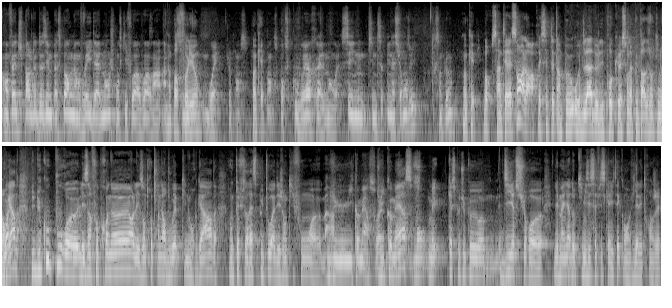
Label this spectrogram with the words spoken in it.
en fait, je parle de deuxième passeport, mais en vrai, idéalement, je pense qu'il faut avoir un, Un portfolio Ouais, je pense. Ok. Je pense. Pour se couvrir réellement, ouais. C'est une, une, une assurance vie, tout simplement. Ok, bon, c'est intéressant. Alors après, c'est peut-être un peu au-delà de les préoccupations de la plupart des gens qui nous Ouais. regardent. Du, du coup, pour euh, les infopreneurs, les entrepreneurs du web qui nous regardent, donc toi, tu t'adresses plutôt à des gens qui font euh, bah, du e-commerce, ouais. du e-commerce. Bon, mais qu'est-ce que tu peux euh, dire sur euh, les manières d'optimiser sa fiscalité quand on vit à l'étranger?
